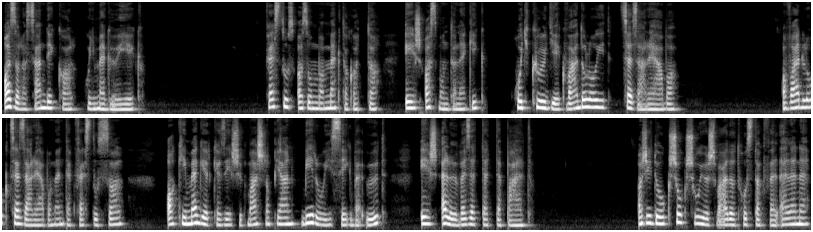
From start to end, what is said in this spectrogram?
azzal a szándékkal, hogy megöljék. Festus azonban megtagadta, és azt mondta nekik, hogy küldjék vádolóit Cezáreába. A vádlók Cezáreába mentek Festusszal, aki megérkezésük másnapján bírói székbe ült, és elővezettette Pált. A zsidók sok súlyos vádat hoztak fel ellene,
